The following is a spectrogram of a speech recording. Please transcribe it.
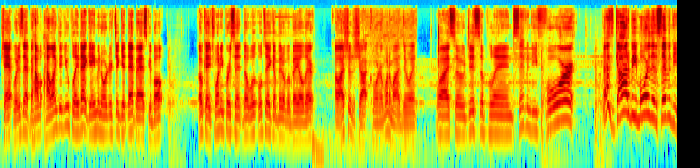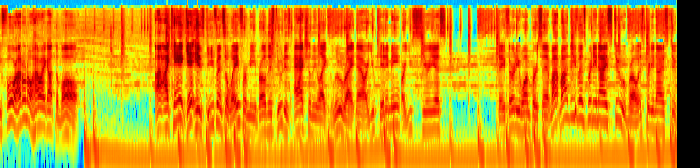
Chat, what is that? How, how long did you play that game in order to get that basketball? Okay, 20% though. We'll, we'll take a bit of a bail there. Oh, I should have shot corner. What am I doing? Why so disciplined? 74? That's got to be more than 74. I don't know how I got the ball. I, I can't get his defense away from me, bro. This dude is actually like glue right now. Are you kidding me? Are you serious? Okay, 31%. My, my defense pretty nice too, bro. It's pretty nice too.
